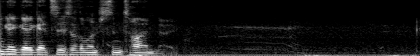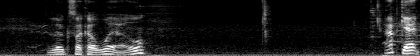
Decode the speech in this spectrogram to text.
I going to get to this other one just in time, though? It looks like I will. Up get.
